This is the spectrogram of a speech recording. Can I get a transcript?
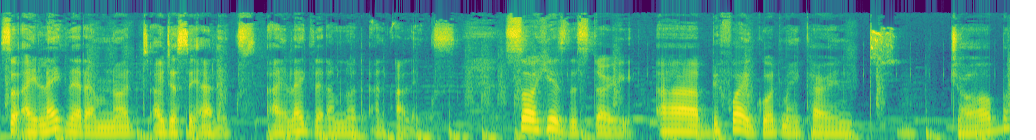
So I like that I'm not I'll just say Alex. I like that I'm not an Alex. So here's the story. Uh, before I got my current job,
